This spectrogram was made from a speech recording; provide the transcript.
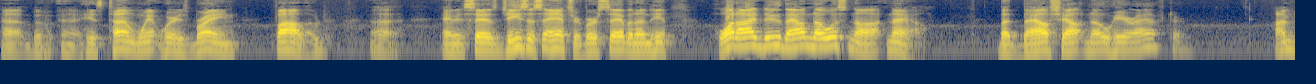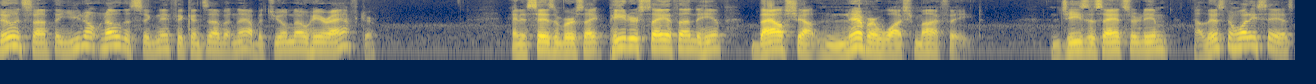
uh, uh, his tongue went where his brain followed. Uh, and it says, Jesus answered, verse 7 unto him, What I do thou knowest not now, but thou shalt know hereafter. I'm doing something, you don't know the significance of it now, but you'll know hereafter. And it says in verse 8, Peter saith unto him, Thou shalt never wash my feet. And Jesus answered him, Now listen to what he says,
